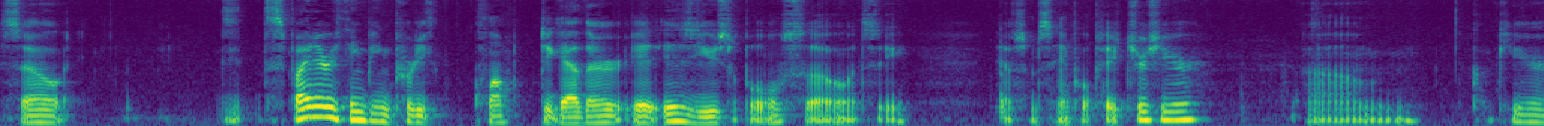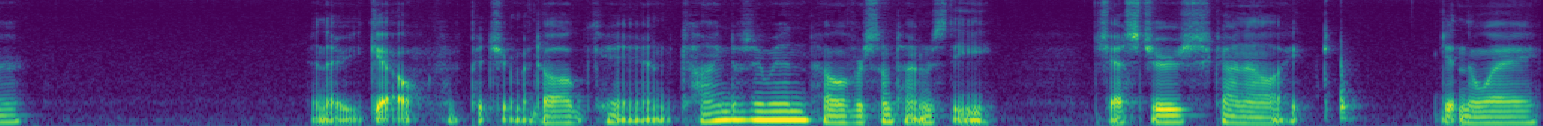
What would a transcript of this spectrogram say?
So, despite everything being pretty clumped together, it is usable. So, let's see. I have some sample pictures here. Um, click here. And there you go. A picture of my dog Can kind of zoom in. However, sometimes the gestures kind of like get in the way.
